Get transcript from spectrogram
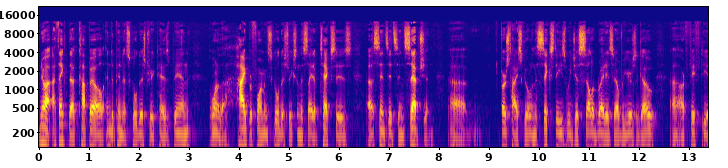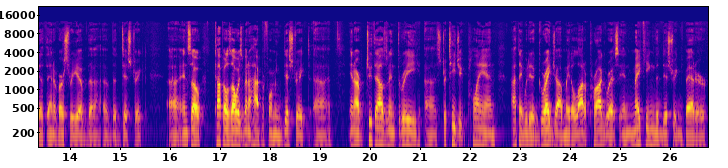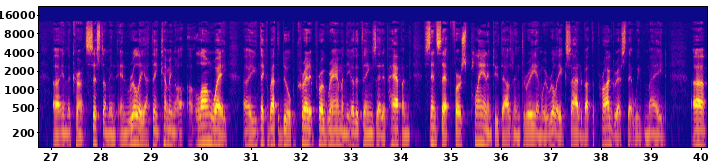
You know, I think the Coppell Independent School District has been one of the high performing school districts in the state of Texas uh, since its inception. Um, first high school in the 60s, we just celebrated several years ago uh, our 50th anniversary of the, of the district. Uh, and so Coppell has always been a high performing district. Uh, in our 2003 uh, strategic plan, I think we did a great job, made a lot of progress in making the district better uh, in the current system, and, and really, I think, coming a, a long way. Uh, you think about the dual credit program and the other things that have happened since that first plan in 2003, and we're really excited about the progress that we've made. Uh,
